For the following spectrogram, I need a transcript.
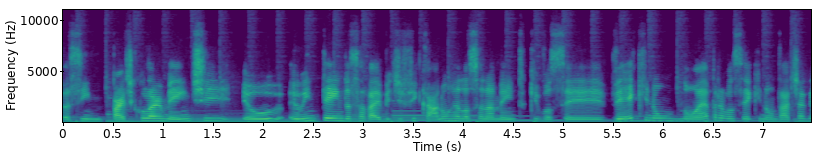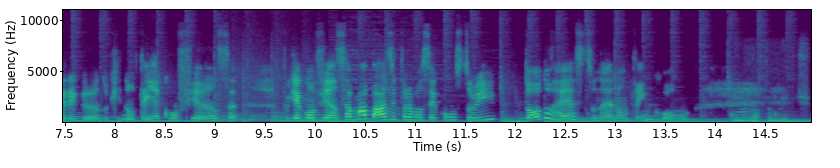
assim, particularmente, eu, eu entendo essa vibe de ficar num relacionamento que você vê que não, não é pra você, que não tá te agregando, que não tem a confiança. Porque a confiança é uma base pra você construir todo o resto, né? Não tem como. Exatamente.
